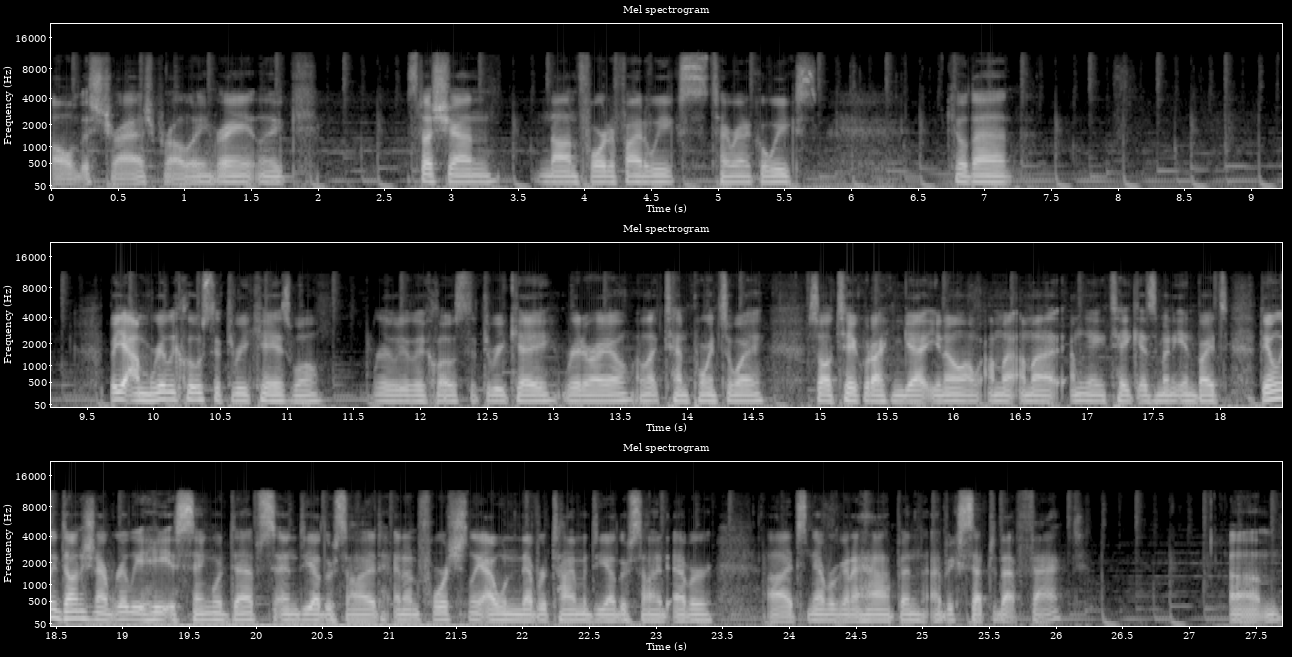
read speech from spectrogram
all this trash probably, right? Like, especially on non-fortified weeks, tyrannical weeks. Kill that. But yeah, I'm really close to 3k as well. Really, really close to 3k Raider IO. I'm like 10 points away. So I'll take what I can get. You know, I'm, a, I'm, a, I'm to take as many invites. The only dungeon I really hate is Sanguine Depths and the other side. And unfortunately, I will never time the other side ever. Uh, it's never to happen. I've accepted that fact. Um,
